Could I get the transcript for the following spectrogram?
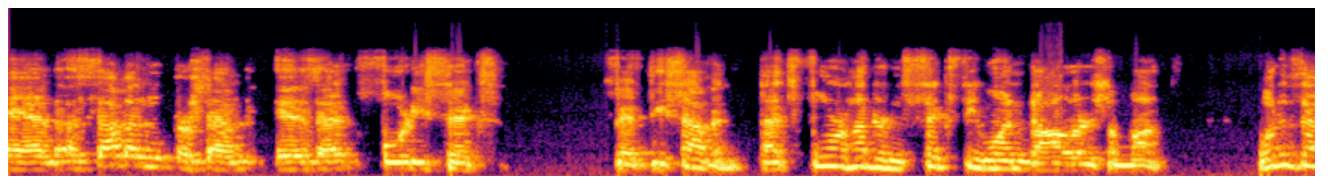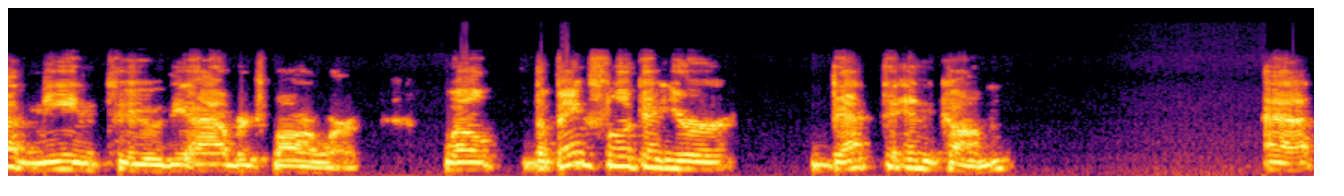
And a 7% is at 46 57. That's $461 a month. What does that mean to the average borrower? Well, the banks look at your debt to income at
